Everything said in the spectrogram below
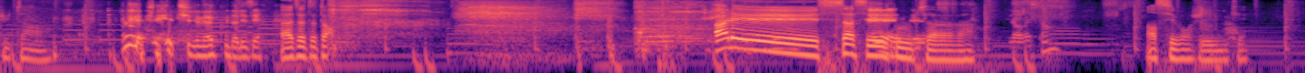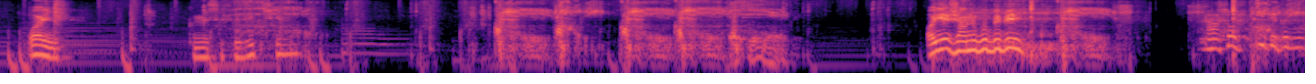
Putain. tu le mets un coup dans les airs. Attends, attends, attends. Allez Ça c'est Eh, cool eh. ça. Il en reste un Non, c'est bon, j'ai niqué. Ouais. Comment c'est fait vite chez moi Oh yeah, j'ai un nouveau bébé On s'en fout des bananes.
